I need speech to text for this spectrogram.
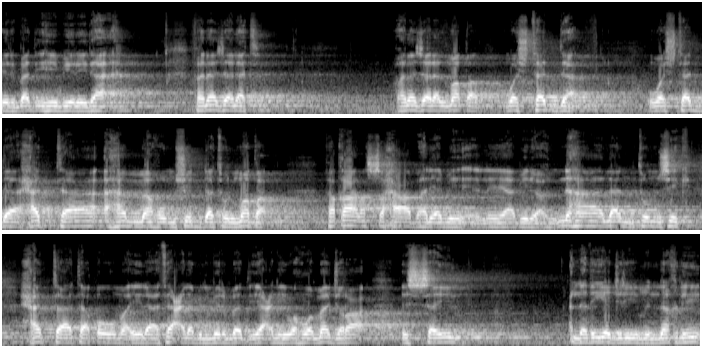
مربده بردائه. فنزلت فنزل المطر واشتد واشتد حتى أهمهم شدة المطر. فقال الصحابة لأبي, لأبي إنها لن تمسك حتى تقوم إلى ثعلب المربد يعني وهو مجرى السيل الذي يجري من نخله.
